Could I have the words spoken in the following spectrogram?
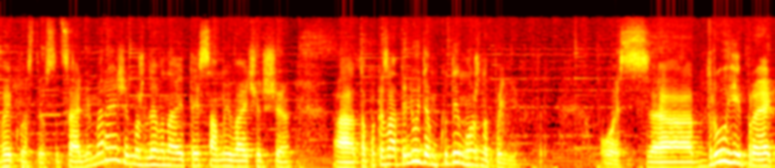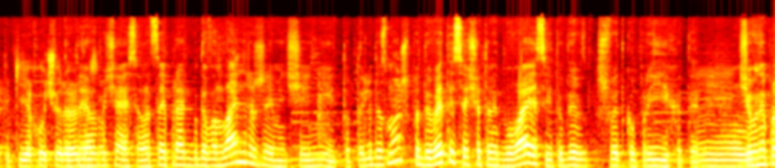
викласти в соціальні мережі, можливо, навіть той самий вечір ще, та показати людям, куди можна поїхати. Ось е, другий проект, який я хочу Тобто я реалізувати. вибачаюся, але цей проект буде в онлайн режимі чи ні? Тобто люди зможуть подивитися, що там відбувається, і туди швидко приїхати. Чи вони в просто-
